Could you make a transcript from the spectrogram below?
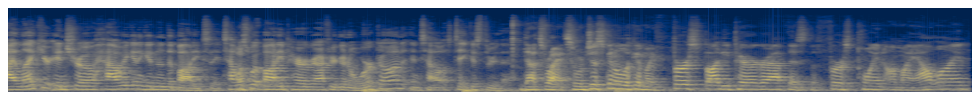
I like your intro. How are we going to get into the body today? Tell us what body paragraph you're going to work on, and tell us, take us through that. That's right. So we're just going to look at my first body paragraph. That's the first point on my outline.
